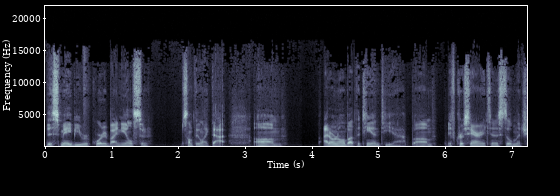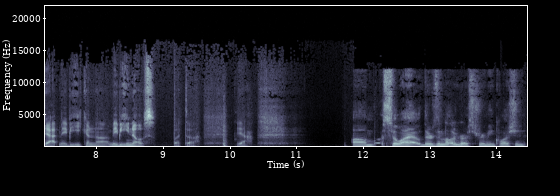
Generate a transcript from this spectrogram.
this may be recorded by Nielsen, something like that. Um, I don't know about the TNT app. Um, if Chris Harrington is still in the chat, maybe he can. Uh, maybe he knows. But uh, yeah. Um, so I, there's another streaming question.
